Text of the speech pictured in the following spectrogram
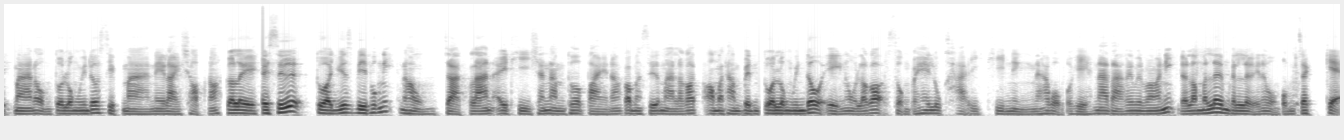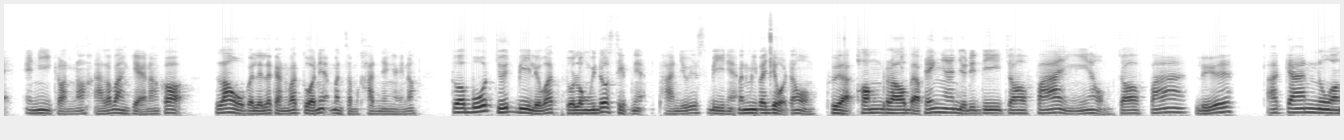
10 มานะผมตัวลง Windows 10 มาในไลน์ช็อปเนาะก็เลยไปซื้อตัว USB พวกนี้นะผมจากร้าน IT ชั้นนำทั่วไปเนาะก็มาซื้อมาแล้วก็เอามาทำเป็นตัวลง Windows เองนะผมแล้วก็ส่งไปให้ลูกค้าอีกทีหนึ่งนะครับผมโอเคหน้าตาก็เป็นประมาณนี้เดี๋ยวเรามาเริ่มกันเลยนะผมผมจะแกะไอ้นี่ก่อนเนาะอะระหว่างแกะเนาะก็เล่าไปเลยแล้วกันว่าตัวเนี้ยมันสำคัญยังไงเนาะตัว boot USB หรือว่าตัวลง Windows 10 เนี่ยผ่าน USB เนี่ยมันมีประโยชน์นะผมเพื่อคอมเราแบบใช้งานอยู่ดีๆ จอฟ้าอย่างนี้นะผมจอฟ้าหรือ อาการหน่วง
